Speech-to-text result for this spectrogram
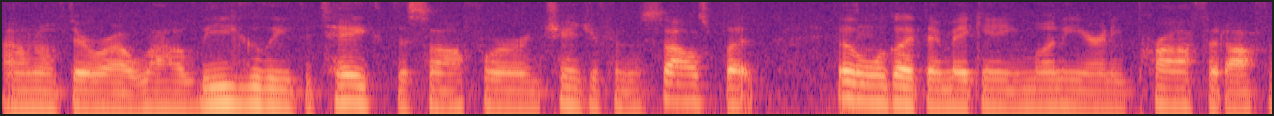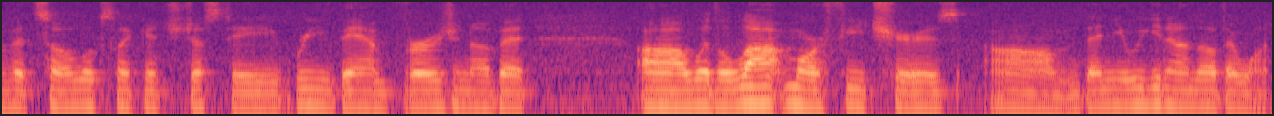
I don't know if they were allowed legally to take the software and change it for themselves, but it doesn't look like they're making any money or any profit off of it. So it looks like it's just a revamped version of it uh, with a lot more features um, than you would get on the other one.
